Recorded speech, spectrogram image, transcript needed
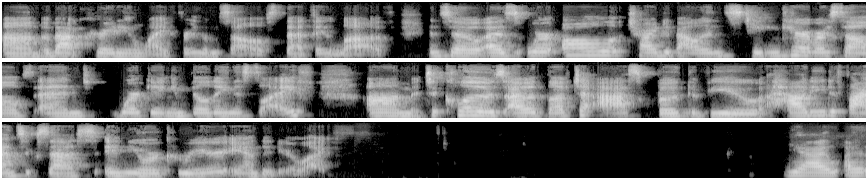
um, about creating a life for themselves that they love. And so, as we're all trying to balance taking care of ourselves and working and building this life, um, to close, I would love to ask both of you how do you define success in your career and in your life? Yeah, I, I,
